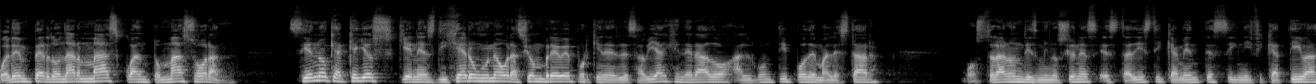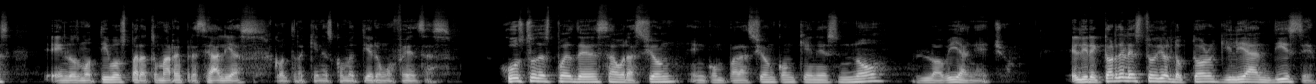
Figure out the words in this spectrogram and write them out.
pueden perdonar más cuanto más oran, siendo que aquellos quienes dijeron una oración breve por quienes les habían generado algún tipo de malestar, mostraron disminuciones estadísticamente significativas en los motivos para tomar represalias contra quienes cometieron ofensas. Justo después de esa oración en comparación con quienes no lo habían hecho. El director del estudio, el doctor Gillian, dice,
